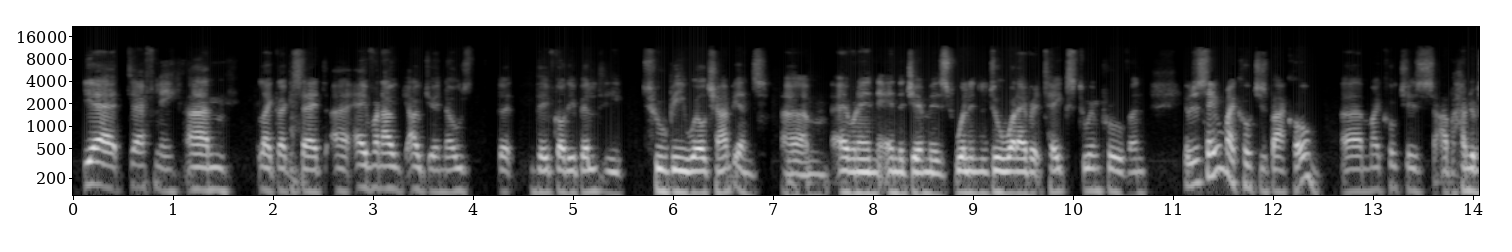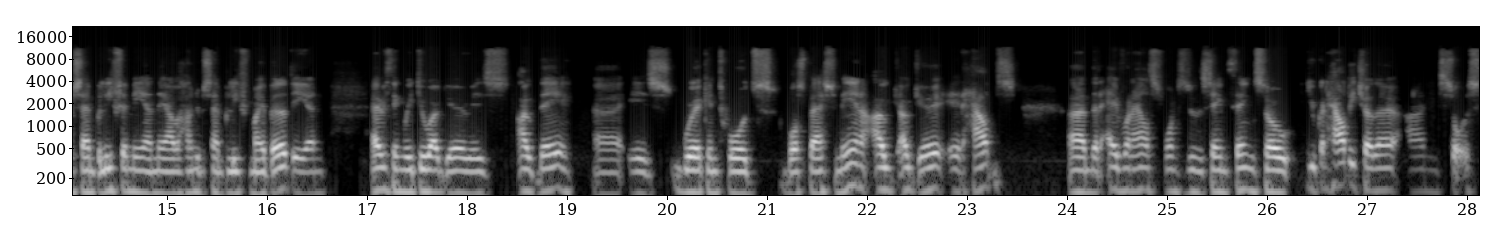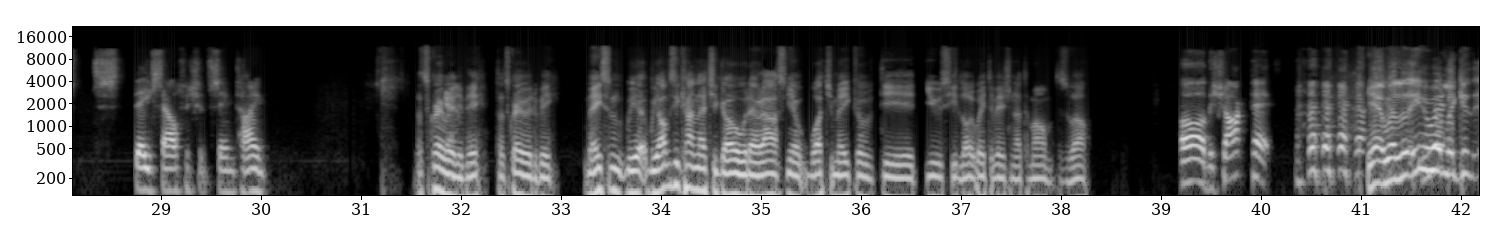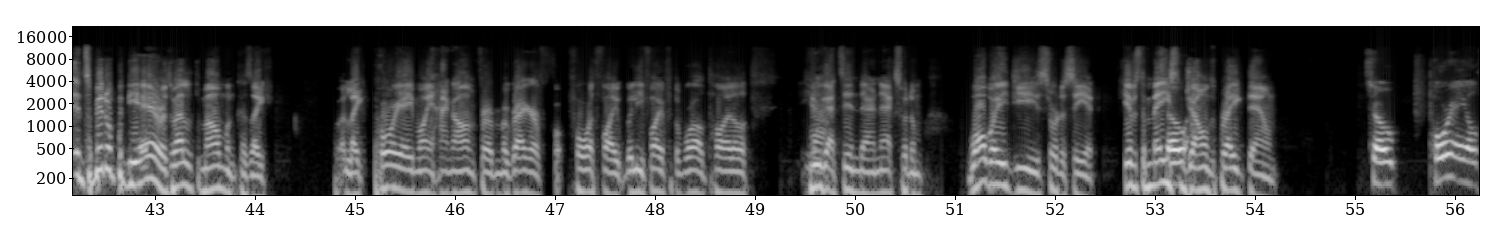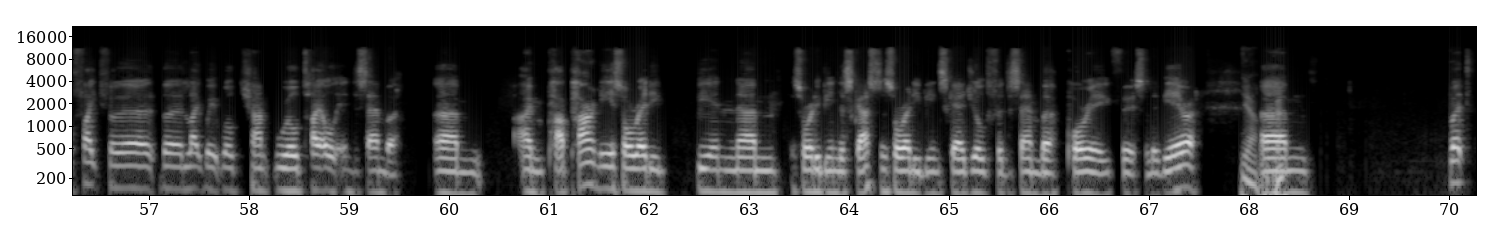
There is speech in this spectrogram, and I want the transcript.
Yeah, definitely. Um, like like I said, uh, everyone out, out here knows that they've got the ability to be world champions. Um, everyone in, in the gym is willing to do whatever it takes to improve. And it was the same with my coaches back home. Uh, my coaches have 100% belief in me and they have 100% belief in my ability. And everything we do out here is out there uh, is working towards what's best for me. And out, out here, it helps uh, that everyone else wants to do the same thing. So you can help each other and sort of stay selfish at the same time. That's a great way to be. That's a great way to be. Mason, we we obviously can't let you go without asking you what you make of the UFC lightweight division at the moment as well. Oh, the shark pit. Yeah, well, you know, like it's a bit up in the air as well at the moment because like like Poirier might hang on for McGregor f- fourth fight. Will he fight for the world title? Who Yeah. gets in there next with him? What way do you sort of see it? Give us the Mason So- Jones breakdown. So Poirier will fight for the, the lightweight world champ world title in December. Um, I'm apparently it's already being um, it's already being discussed. It's already been scheduled for December. Poirier versus Oliveira. Yeah. okay. Um, but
